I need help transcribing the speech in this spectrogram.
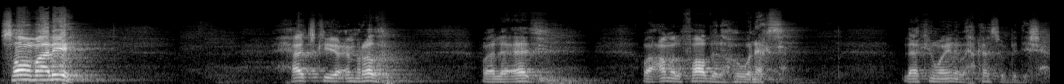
soomaaliye xajka iyo cimrada waa la aadi waa camal faadil ah oo wanaagsan. Laakiin waa inay wax kaa soo beddeshaa.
